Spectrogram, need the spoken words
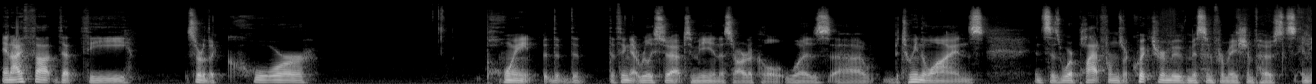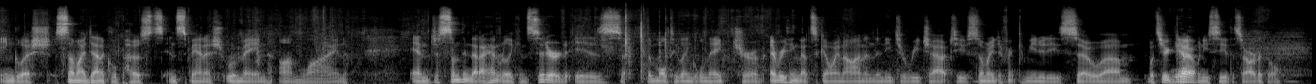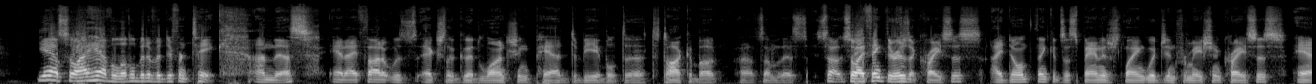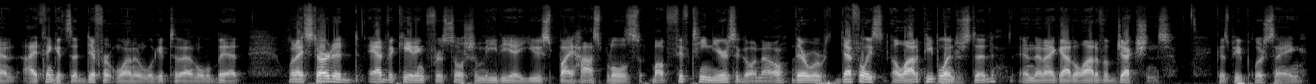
And i thought that the sort of the core point the, the the thing that really stood out to me in this article was uh, between the lines. It says where platforms are quick to remove misinformation posts in English, some identical posts in Spanish remain online. And just something that I hadn't really considered is the multilingual nature of everything that's going on and the need to reach out to so many different communities. So, um, what's your gut yeah. when you see this article? Yeah, so I have a little bit of a different take on this, and I thought it was actually a good launching pad to be able to, to talk about uh, some of this. So, so I think there is a crisis. I don't think it's a Spanish language information crisis, and I think it's a different one, and we'll get to that in a little bit. When I started advocating for social media use by hospitals about 15 years ago now, there were definitely a lot of people interested, and then I got a lot of objections because people are saying,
